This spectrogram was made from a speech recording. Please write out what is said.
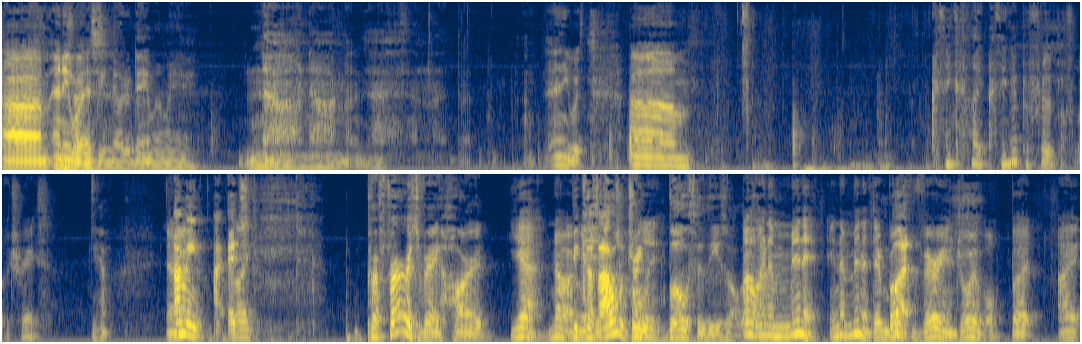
Um, anyways, to be Notre Dame over here. no, no, I'm not. Anyways, um, I think I like. I think I prefer the Buffalo Trace. Yeah. And I mean, I- it's like, prefer is very hard yeah, no, I because it's I will totally- drink both of these all the time. Oh, time. in a minute, in a minute, they're both But- very enjoyable. But I,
